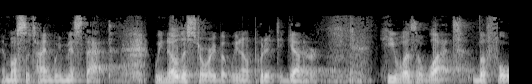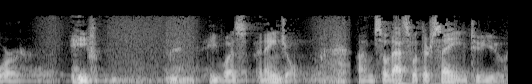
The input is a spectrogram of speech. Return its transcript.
And most of the time we miss that. We know the story, but we don't put it together. He was a what before he he was an angel. Um, so that's what they're saying to you.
